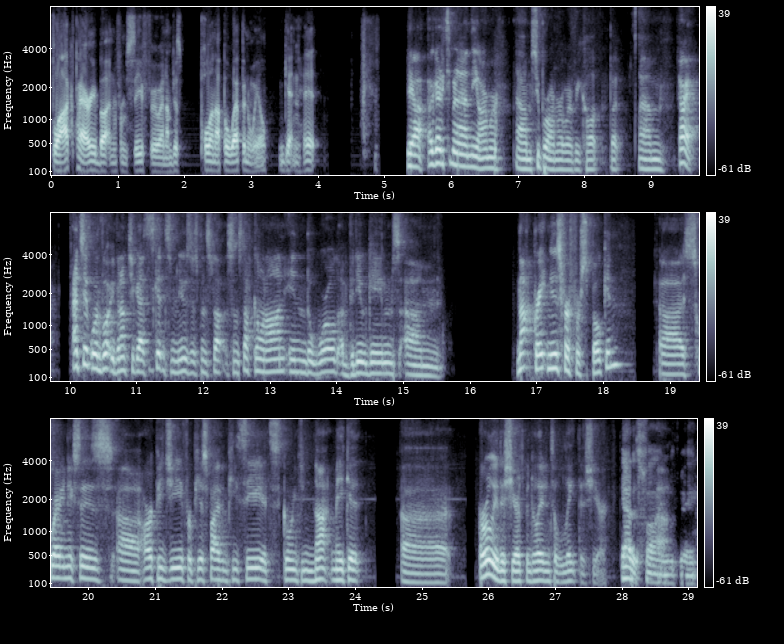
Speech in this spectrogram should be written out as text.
block parry button from Sifu, and I'm just pulling up a weapon wheel and getting hit. Yeah, I got to keep an eye on the armor, um, super armor, whatever you call it. But um, all right, that's it with what we've been up to, guys. Let's get into some news. There's been stuff, some stuff going on in the world of video games. Um, not great news for Forspoken. Uh, Square Enix's uh, RPG for PS5 and PC. It's going to not make it uh, early this year. It's been delayed until late this year. That is fine Uh, with me.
